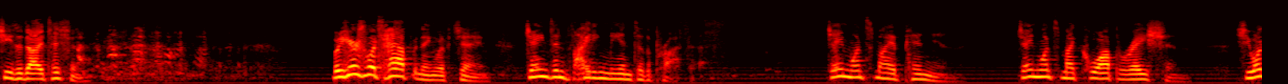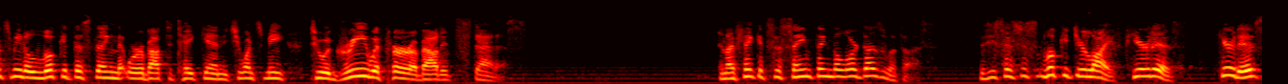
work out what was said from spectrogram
She's a dietitian. but here's what's happening with Jane Jane's inviting me into the process. Jane wants my opinion. Jane wants my cooperation. She wants me to look at this thing that we're about to take in, and she wants me to agree with her about its status. And I think it's the same thing the Lord does with us. As He says, just look at your life. Here it is. Here it is.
